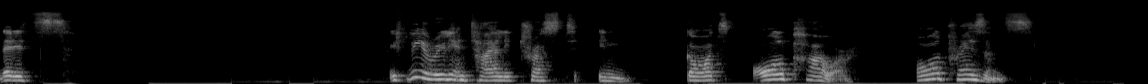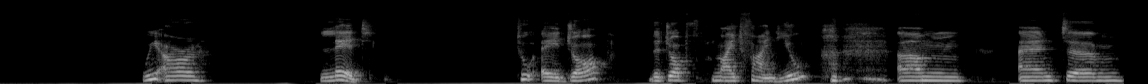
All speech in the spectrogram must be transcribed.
that it's, if we really entirely trust in God's all power, all presence, we are led to a job. The job might find you. um, and um,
